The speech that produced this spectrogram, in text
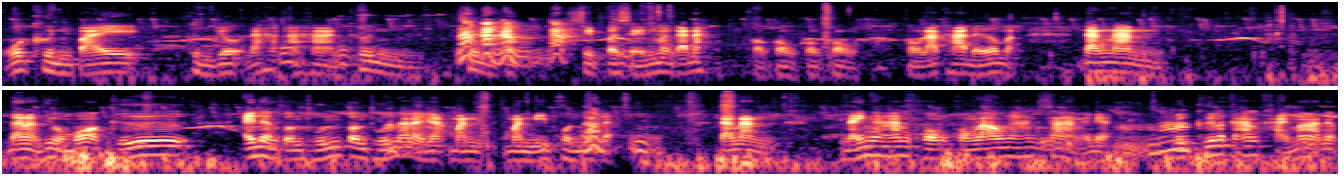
โอ้ยขึ้นไปขึ้นเยอะนะ อาหารขึ้นขึ้นสิบเปอร์เซ็นต์เหมือนกันนะของของของของของราคาเดิมอะดังนั้น ดังนั้นที่ผมบอกคือ ไอ้เรื่องต้นทุนต้นทุนอะไรเนี่ยมันมันมีผลหมดแหละดังนั้นในงานของของเรางานสร้างไอ้เนี่ยคือคือการขายมาเนี่ย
